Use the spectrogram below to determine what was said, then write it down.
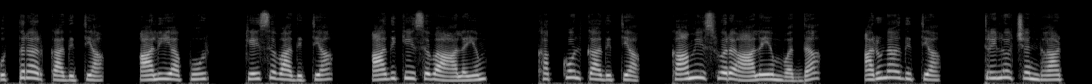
ఉత్తరార్కాదిత్య ఆలియాపూర్ కేశవాదిత్య ఆదికేశవ ఆలయం ఖక్కోల్కాదిత్య కామేశ్వర ఆలయం వద్ద అరుణాదిత్య త్రిలోచన్ ఘాట్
